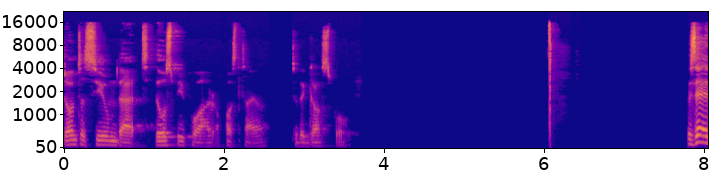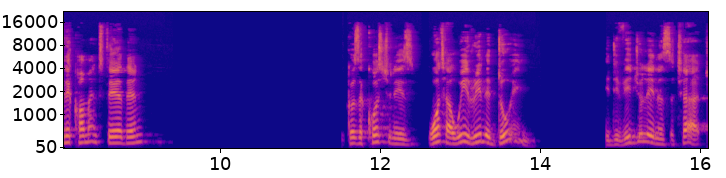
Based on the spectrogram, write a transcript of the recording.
don't assume that those people are hostile to the gospel. Is there any comment there then? Because the question is, what are we really doing individually and as a church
